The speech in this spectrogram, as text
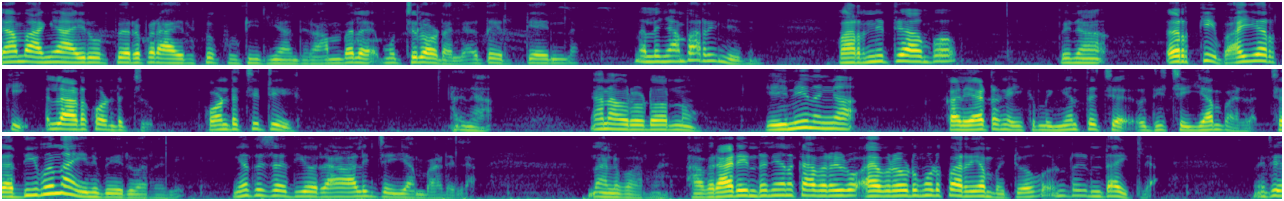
ഞാൻ വാങ്ങിയ ആയിരം ഉറുപ്പ്യ വരെ ഒരു ആയിരം ഉറുപ്പ്യ കൂട്ടിയിട്ട് ഞാൻ തരാം. അമ്പല മുച്ചിലോടല്ലേ അത് തിരട്ടിയായില്ല എന്നല്ല ഞാൻ പറഞ്ഞതിന് പറഞ്ഞിട്ടാകുമ്പോൾ പിന്നെ ഇറക്കി ഭയ ഇറക്കി എല്ലാം അവിടെ കൊണ്ടുവച്ചു. കൊണ്ടുവച്ചിട്ട് പിന്നെ ഞാൻ അവരോട് പറഞ്ഞു ഇനി നിങ്ങൾ കളിയാട്ടം കഴിക്കുമ്പോൾ ഇങ്ങനത്തെ ഇത് ചെയ്യാൻ പാടില്ല. ചതിവ് എന്നാണ് അതിന് പേര് പറയൽ ഇങ്ങനത്തെ ചതി ഒരാളും ചെയ്യാൻ പാടില്ല. നല്ല പറഞ്ഞു അവരാടെ ഉണ്ടെങ്കിൽ എനിക്ക് അവരോട് അവരോടും കൂടെ പറയാൻ പറ്റുമോ? ഉണ്ട് ഉണ്ടായിട്ടില്ല. എന്നിട്ട്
